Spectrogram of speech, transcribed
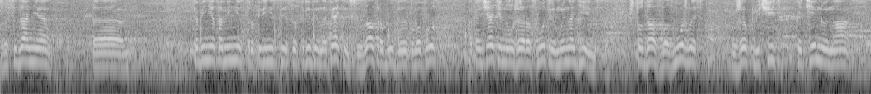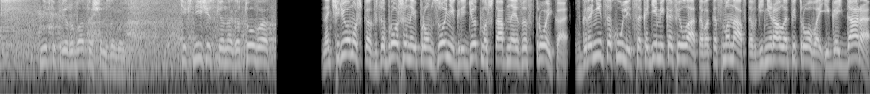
заседание э, Кабинета министров перенесли со среды на пятницу, завтра будет этот вопрос окончательно уже рассмотрим. Мы надеемся, что даст возможность уже включить котельную на нефтеперерабатывающем заводе. Технически она готова. На Черемушках в заброшенной промзоне грядет масштабная застройка. В границах улиц Академика Филатова, космонавтов, генерала Петрова и Гайдара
